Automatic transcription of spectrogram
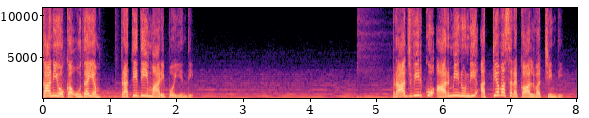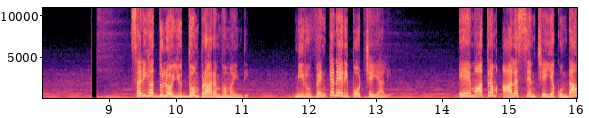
కాని ఒక ఉదయం ప్రతిదీ మారిపోయింది. రాజ్వీర్కు ఆర్మీ నుండి అత్యవసర కాల్ వచ్చింది. సరిహద్దులో యుద్ధం ప్రారంభమైంది. మీరు వెంకనే రిపోర్ట్ చేయాలి. ఏమాత్రం ఆలస్యం చేయకుండా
